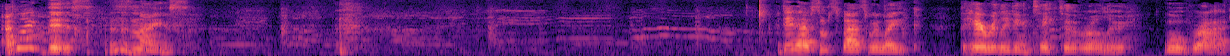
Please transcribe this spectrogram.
I like this. This is nice. I did have some spots where like the hair really didn't take to the roller, well rod.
